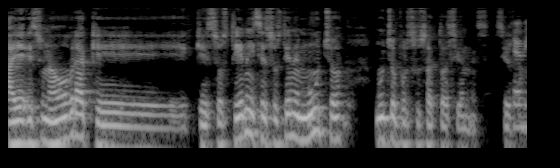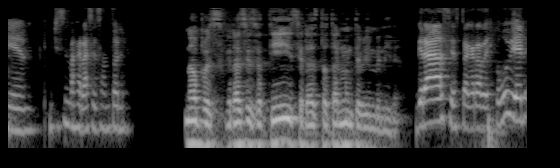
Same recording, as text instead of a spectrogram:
es una obra que, que sostiene y se sostiene mucho, mucho por sus actuaciones. Qué bien. Muchísimas gracias, Antonio. No, pues gracias a ti, serás totalmente bienvenida. Gracias, te agradezco. Muy bien.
